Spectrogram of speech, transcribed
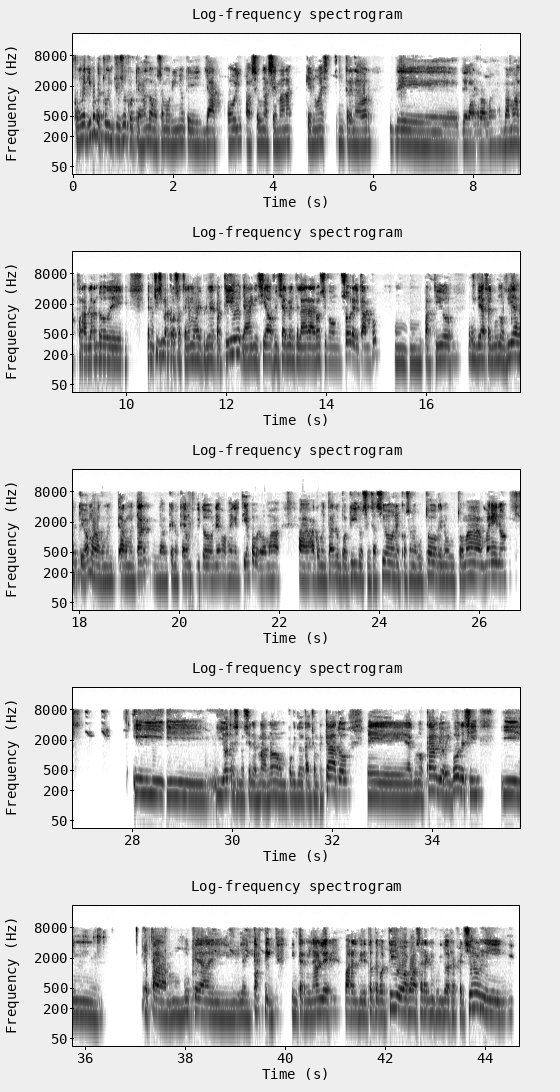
con un equipo que estuvo incluso cortejando a José Mourinho, que ya hoy, hace una semana, que no es entrenador de, de, la Roma. Vamos a estar hablando de, de, muchísimas cosas. Tenemos el primer partido, ya ha iniciado oficialmente la era de Rossi con sobre el campo un partido de hace algunos días que vamos a comentar, aunque nos queda un poquito lejos en el tiempo, pero vamos a, comentarlo un poquito, sensaciones, cosas nos gustó, que nos gustó más, menos, y, otras situaciones más, ¿no? Un poquito de calcio mercado, eh, algunos cambios, hipótesis, y esta búsqueda del, casting interminable para el director deportivo. Vamos a hacer aquí un poquito de reflexión y,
